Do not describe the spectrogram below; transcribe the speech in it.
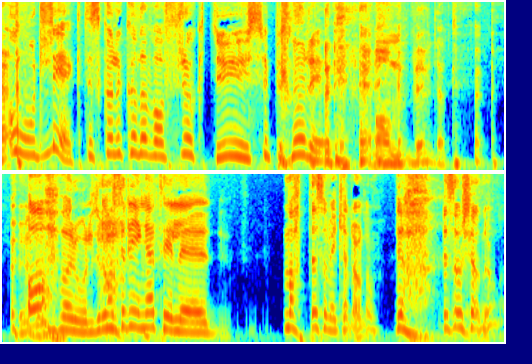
en ordlek. Det skulle kunna vara frukt. Du är ju supersnurrig. Ombudet. Åh, vad roligt. Du måste ringa till... Eh, Matte som vi kallar honom. ja, Vi som känner honom.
